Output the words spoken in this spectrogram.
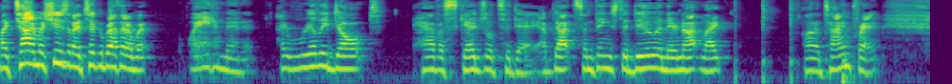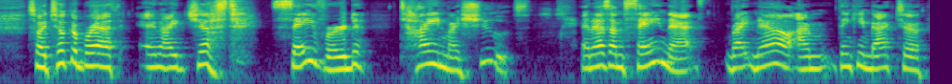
like tying my shoes and I took a breath and I went, wait a minute. I really don't have a schedule today. I've got some things to do and they're not like on a time frame. So I took a breath and I just savored tying my shoes. And as I'm saying that right now, I'm thinking back to,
